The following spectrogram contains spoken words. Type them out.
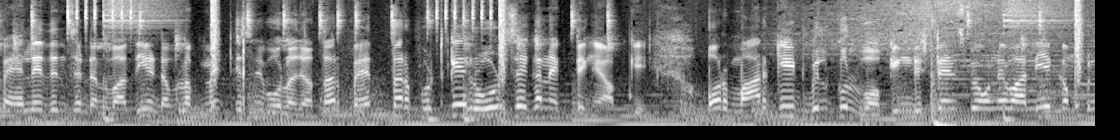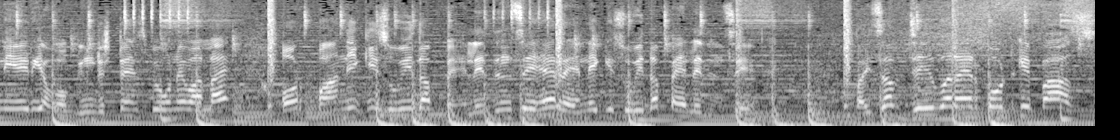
पहले दिन से डलवा दिए डेवलपमेंट इसे बोला जाता है बहत्तर फुट के रोड से कनेक्टिंग है आपकी। और मार्केट बिल्कुल वॉकिंग डिस्टेंस पे होने वाली है कंपनी एरिया वॉकिंग डिस्टेंस पे होने वाला है, और पानी की सुविधा पहले दिन से है, रहने की सुविधा पहले दिन से है। भाई साहब, जेवर एयरपोर्ट के पास,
